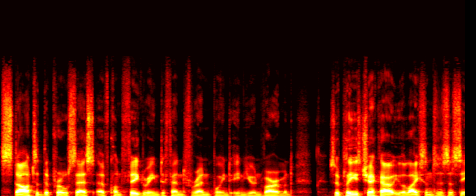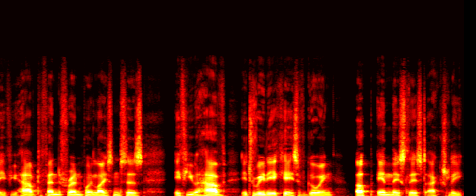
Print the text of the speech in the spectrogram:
started the process of configuring Defender for Endpoint in your environment. So please check out your licenses to see if you have Defender for Endpoint licenses. If you have, it's really a case of going up in this list actually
